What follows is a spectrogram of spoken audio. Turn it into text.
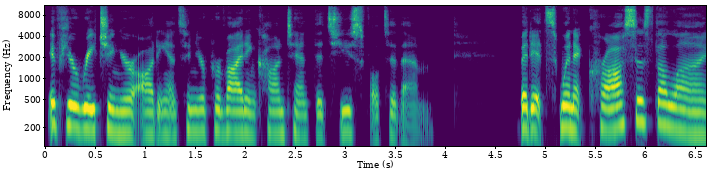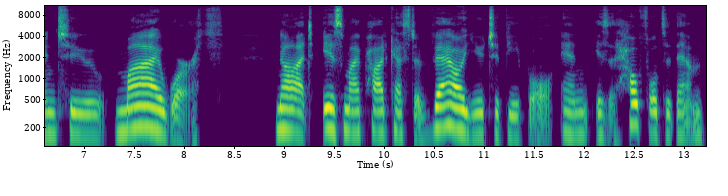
if you're reaching your audience and you're providing content that's useful to them. But it's when it crosses the line to my worth, not is my podcast of value to people and is it helpful to them?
